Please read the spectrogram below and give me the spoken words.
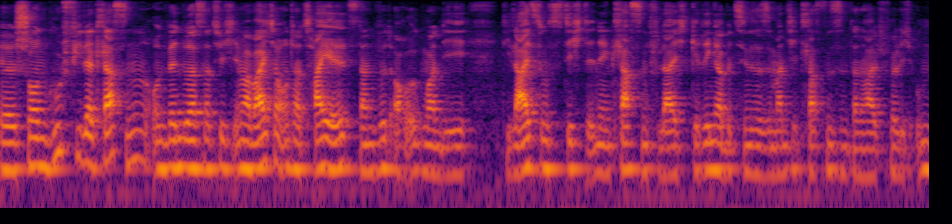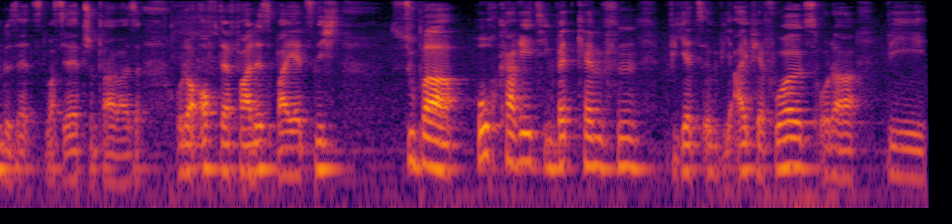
äh, schon gut viele Klassen und wenn du das natürlich immer weiter unterteilst, dann wird auch irgendwann die, die Leistungsdichte in den Klassen vielleicht geringer, beziehungsweise manche Klassen sind dann halt völlig unbesetzt, was ja jetzt schon teilweise oder oft der Fall ist bei jetzt nicht super hochkarätigen Wettkämpfen, wie jetzt irgendwie IPF Worlds oder wie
